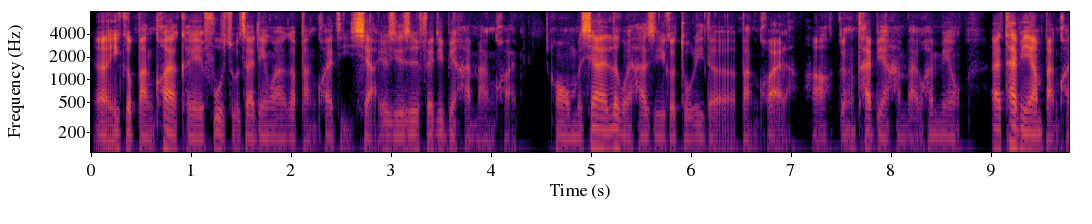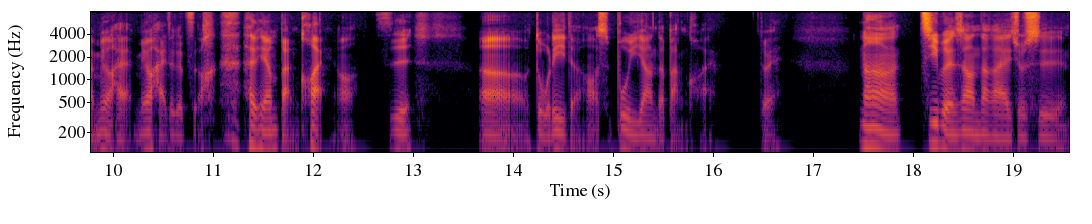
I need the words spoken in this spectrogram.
呃一个板块可以附属在另外一个板块底下，尤其是菲律宾海板块。哦，我们现在认为它是一个独立的板块了啊，跟太平洋板块没有，哎，太平洋板块没有海，没有海这个字哦，太平洋板块啊是呃独立的哦，是不一样的板块。对，那基本上大概就是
